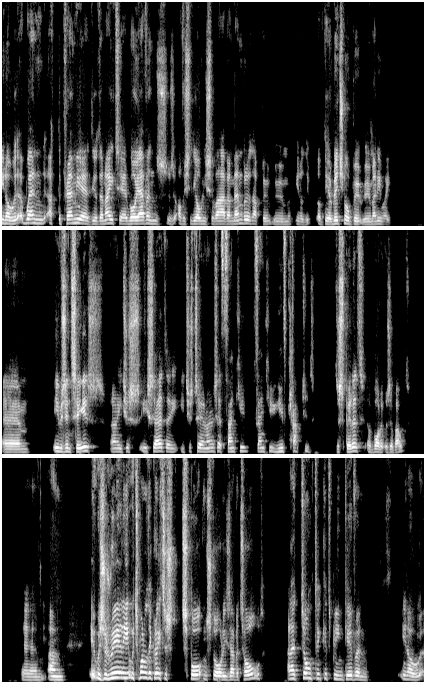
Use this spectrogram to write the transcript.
you know, when at the premiere the other night, uh, Roy Evans was obviously the only survivor member of that boot room, you know, the, of the original boot room anyway. Um, he was in tears and he just he said that he just turned around and said thank you thank you. You've captured the spirit of what it was about. Um, and it was really it was one of the greatest sporting stories ever told. And i don't think it's been given you know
